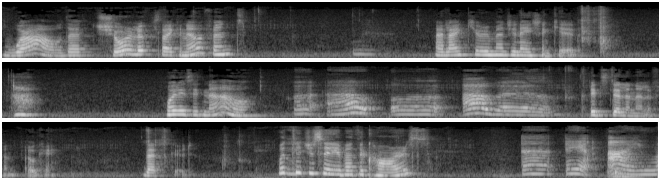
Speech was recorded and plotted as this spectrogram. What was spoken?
Wow, that sure looks like an elephant. I like your imagination, kid. what is it now? Uh, uh, uh, uh, It's still an elephant. Okay. That's good. What did you say about the cars? uh, and I'm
